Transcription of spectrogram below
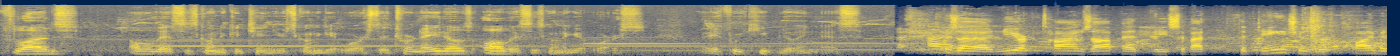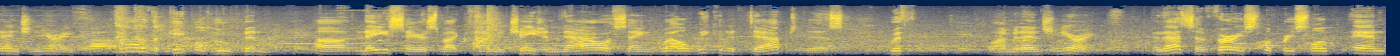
floods, all this is going to continue. It's going to get worse. The tornadoes, all this is going to get worse if we keep doing this. There's a New York Times op-ed piece about the dangers of climate engineering. A lot of the people who've been uh, naysayers about climate change and now are saying, well, we can adapt to this with climate engineering. And that's a very slippery slope and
